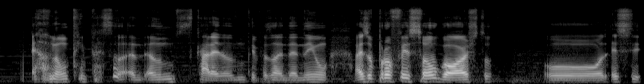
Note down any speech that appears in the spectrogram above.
ela não tem personalidade, ela não, cara, ela não tem personalidade nenhum. Mas o professor eu gosto, o, esse,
